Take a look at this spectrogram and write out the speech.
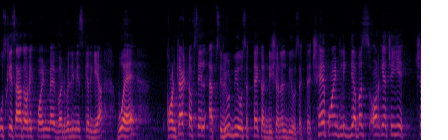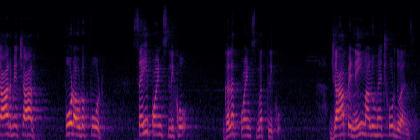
उसके साथ और एक पॉइंट मैं वर्बली मिस कर गया, वो है कॉन्ट्रैक्ट ऑफ़ सेल एब्सोल्यूट भी हो सकता है कंडीशनल भी हो सकता है। छह पॉइंट लिख दिया, बस और क्या चाहिए? चार में चार फोर आउट ऑफ़ फोर सही पॉइंट्स लिखो, गलत पॉइंट्स मत लिखो। जहाँ पे नहीं मालूम है, छोड़ दो आंसर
